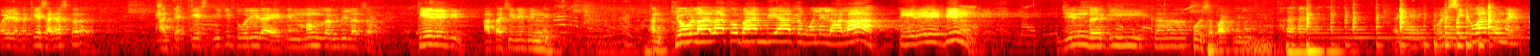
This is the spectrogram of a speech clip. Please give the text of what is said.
पहिल्या तर केस आल्यास करत आणि त्या केसनीची दोरी राहील मग लंबीलच ते रेबीन आताची रेबीन नाही आणि क्यों लाला को बांध दिया तो बोले लाला तेरे बिन जिंदगी का पुढचं पाठ नाही शिकवा तो नाही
